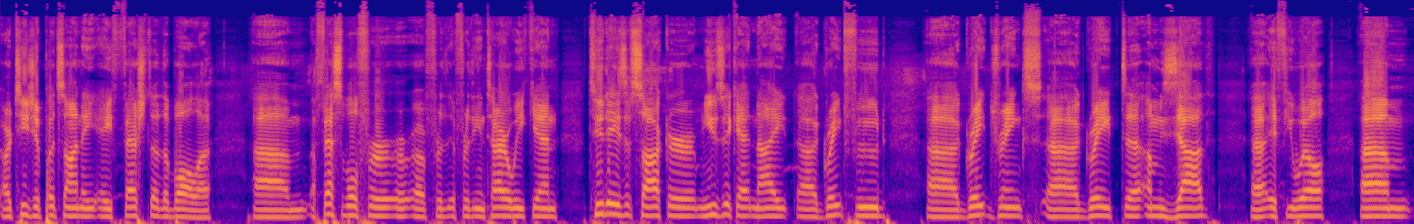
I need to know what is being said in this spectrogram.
Artesia puts on a, a Festa de Bola, um, a festival for uh, for the, for the entire weekend. Two days of soccer, music at night, uh, great food, uh, great drinks, uh, great uh, amizad, uh, if you will. Um,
